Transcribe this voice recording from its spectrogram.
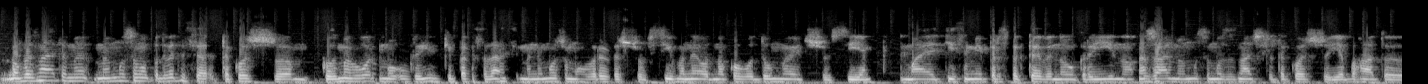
Ну, ви знаєте, ми ми мусимо подивитися також, ем, коли ми говоримо українські переселенці, ми не можемо говорити, що всі вони однаково думають, що всі мають ті самі перспективи на Україну. На жаль, ми мусимо зазначити також, що є багато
